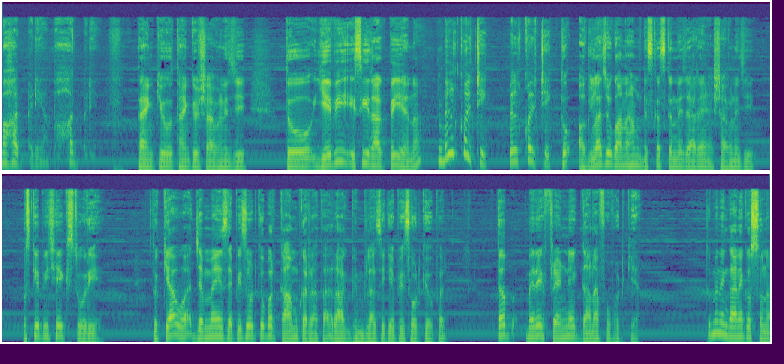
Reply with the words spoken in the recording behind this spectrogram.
बहुत बढ़िया बहुत बढ़िया। Thank you thank you Shravani ji तो ये भी इसी राग पे ही है ना? बिल्कुल ठीक बिल्कुल ठीक। तो अगला जो गाना हम डिस्कस करने जा रहे हैं श्रावणी जी उसके पीछे एक स्टोरी है। तो क्या हुआ जब मैं इस एपिसोड के ऊपर काम कर रहा था राग भिम्पलासी के एपिसोड के ऊपर तब मेरे एक फ्रेंड ने एक गाना फॉरवर्ड किया। तो मैंने गाने को सुना।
